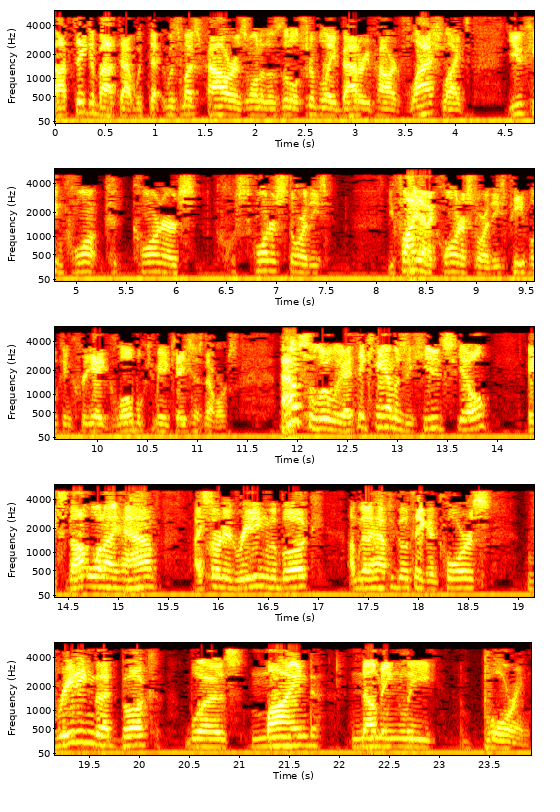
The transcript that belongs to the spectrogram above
Uh, think about that. With, that. with as much power as one of those little AAA battery powered flashlights, you can cor- corner, corner store these. You find at a corner store, these people can create global communications networks. Absolutely. I think ham is a huge skill. It's not one I have. I started reading the book. I'm going to have to go take a course. Reading that book was mind numbingly boring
